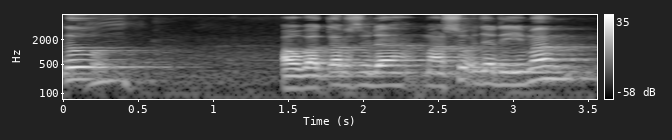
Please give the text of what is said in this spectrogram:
itu Abu Bakar sudah masuk jadi imam.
